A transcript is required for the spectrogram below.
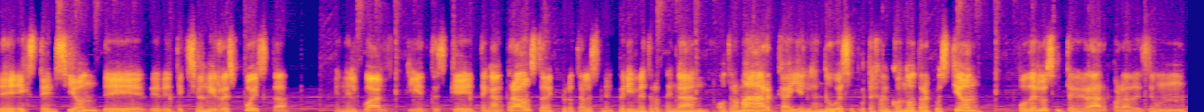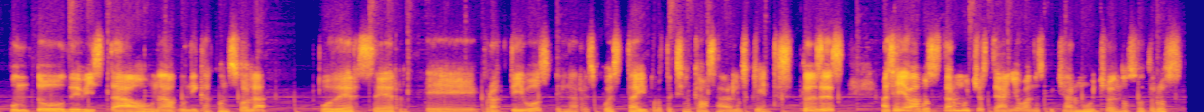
de extensión de, de, detección y respuesta, en el cual clientes que tengan CrowdStrike, pero tal vez en el perímetro tengan otra marca y en la nube se protejan con otra cuestión, poderlos integrar para desde un punto de vista o una única consola poder ser eh, proactivos en la respuesta y protección que vamos a dar a los clientes. Entonces, hacia allá vamos a estar mucho este año, van a escuchar mucho de nosotros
